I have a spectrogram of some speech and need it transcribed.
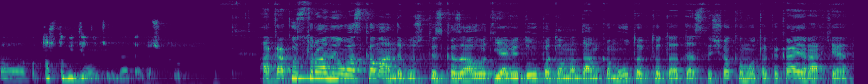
Э, вот то, что вы делаете, ребята, это очень круто. А как устроены у вас команды? Потому что ты сказал, вот я веду, потом отдам кому-то, кто-то отдаст еще кому-то. Какая иерархия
